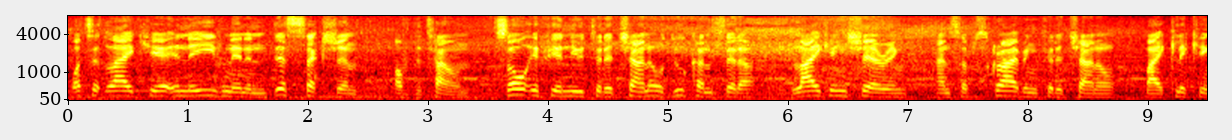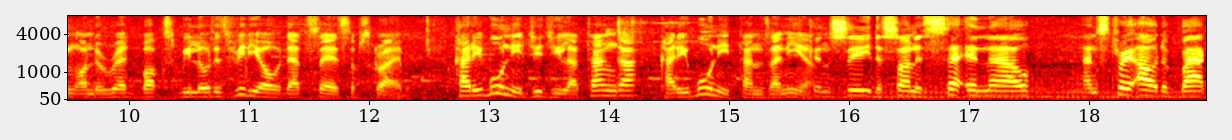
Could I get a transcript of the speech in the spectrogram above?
what's it like here in the evening in this section of the town. So if you're new to the channel, do consider liking, sharing and subscribing to the channel by clicking on the red box below this video that says subscribe. Karibuni Jiji la Tanga, Karibuni Tanzania. You can see the sun is setting now and straight out the back,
